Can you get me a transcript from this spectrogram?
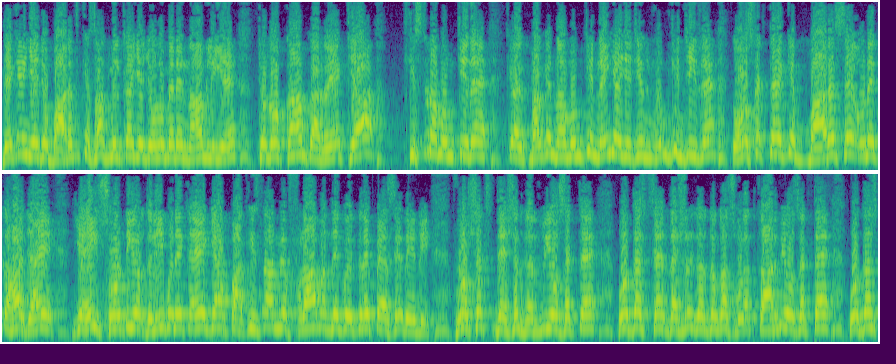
देखें, ये जो भारत के साथ मिलकर ये जो लोग मैंने नाम लिए हैं, जो लोग काम कर रहे हैं क्या? किस तरह मुमकिन है बाकी नामुमकिन नहीं है, ये चीज़ मुमकिन चीज़ है तो हो सकता है कि भारत से उन्हें कहा जाए, यही सोटी और दलीप उन्हें कहे कि आप पाकिस्तान में फला बंदे को इतने पैसे दे दी। वो शख्स दहशतगर्द भी हो सकता है, वो दहशतगर्दों का सूरतकार भी हो सकता है, वो दस,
